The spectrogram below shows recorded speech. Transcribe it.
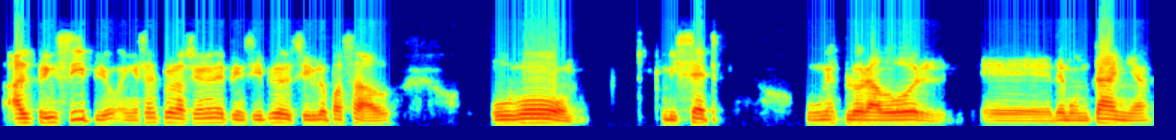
al principio, en esas exploraciones de principio del siglo pasado, hubo Bisset, un explorador eh, de montaña,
